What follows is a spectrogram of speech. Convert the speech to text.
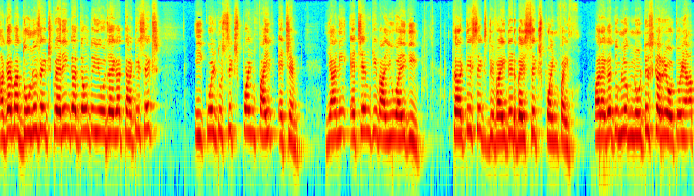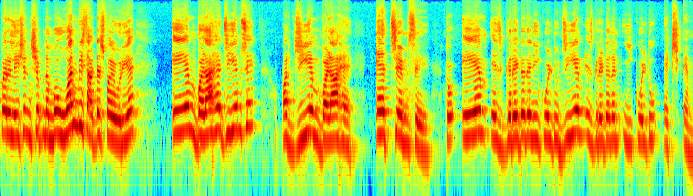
अगर मैं दोनों साइड स्क्वायरिंग करता हूँ तो ये हो जाएगा thirty six equal to six point five H M यानी एच एम की वैल्यू आएगी thirty six divided by six point five और अगर तुम लोग नोटिस कर रहे हो तो यहाँ पर रिलेशनशिप नंबर वन भी सेटिस्फाई हो रही है. ए एम बड़ा है जी एम से और जी एम बड़ा है एच एम से. तो A M is greater than equal to G M is greater than equal to H M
